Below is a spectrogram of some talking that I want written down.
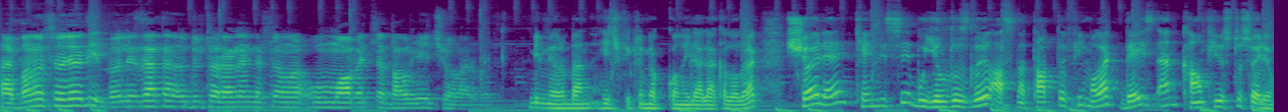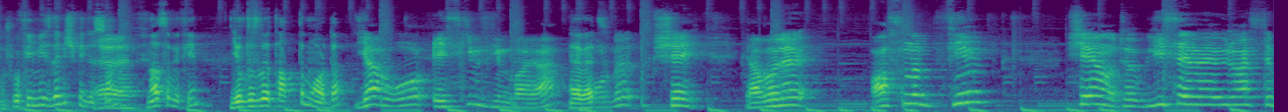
Hayır bana söylüyor değil. Böyle zaten ödül törenlerinde falan o muhabbetle dalga geçiyorlar böyle. Bilmiyorum ben hiç fikrim yok konuyla alakalı olarak. Şöyle kendisi bu yıldızlığı aslında tattığı film olarak Dazed and Confused'u söylüyormuş. Bu filmi izlemiş miydin sen? Evet. Nasıl bir film? Yıldızlığı tattı mı orada? Ya o eski bir film bayağı. Evet. Orada şey ya böyle aslında film şey anlatıyor. Lise ve üniversite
